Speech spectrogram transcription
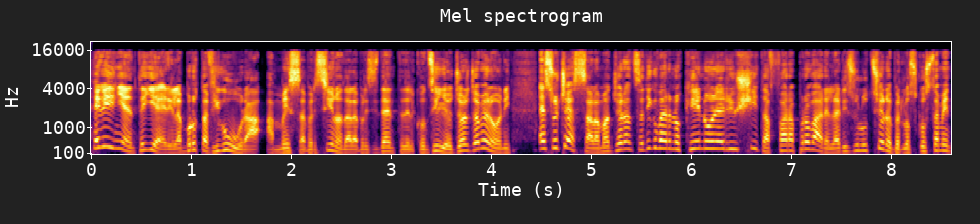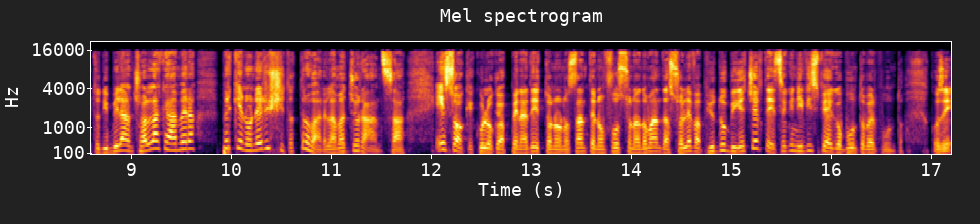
E quindi niente, ieri la brutta figura, ammessa persino dalla Presidente del Consiglio Giorgia Meloni, è successa alla maggioranza di governo che non è riuscita a far approvare la risoluzione per lo scostamento di bilancio alla Camera perché non è riuscita a trovare trovare la maggioranza. E so che quello che ho appena detto, nonostante non fosse una domanda, solleva più dubbi che certezze, quindi vi spiego punto per punto. Così.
